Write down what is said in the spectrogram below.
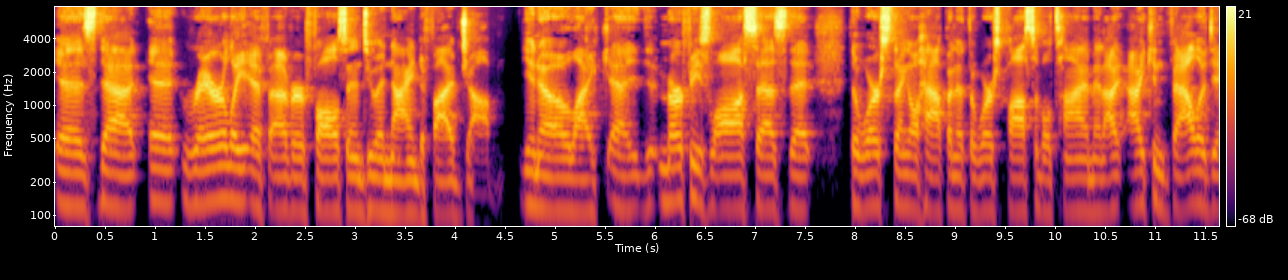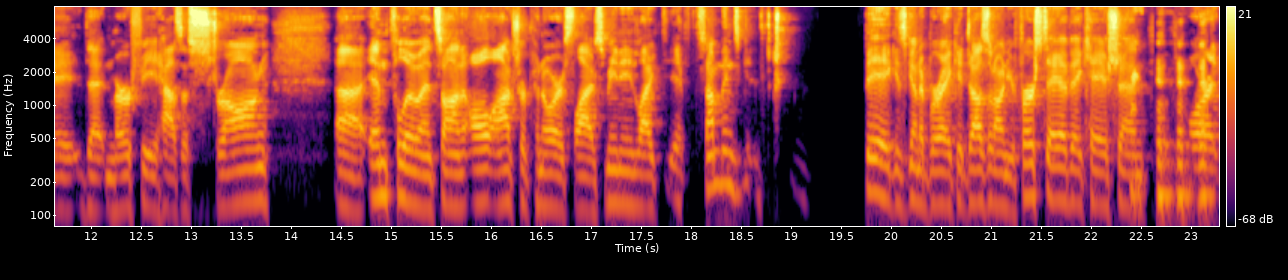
is that it rarely, if ever, falls into a nine to five job. You know, like uh, Murphy's Law says that the worst thing will happen at the worst possible time. And I, I can validate that Murphy has a strong uh, influence on all entrepreneurs' lives. Meaning, like if something's big is going to break, it does it on your first day of vacation or at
